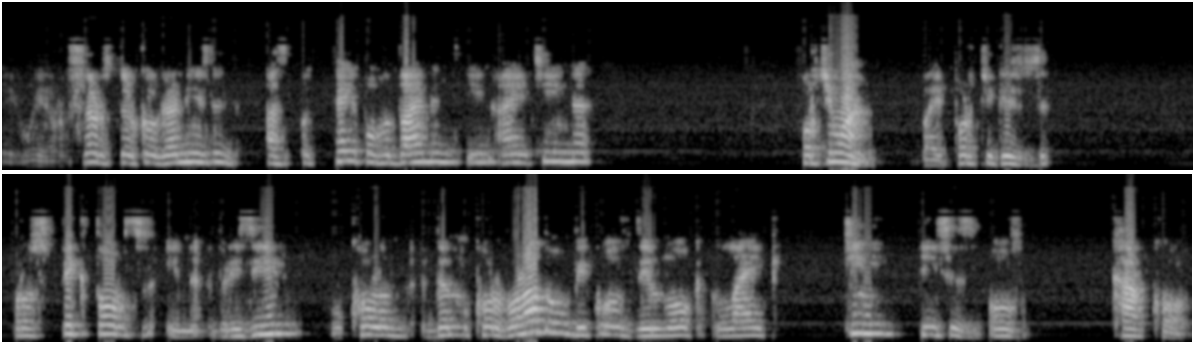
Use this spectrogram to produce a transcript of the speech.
They were first recognized as a type of diamond in 1841 by Portuguese prospectors in Brazil who called them Carbonado because they look like tiny pieces of charcoal.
